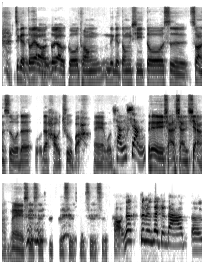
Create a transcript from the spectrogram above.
这个都要都要沟通，那个东西都是算是我的我的好处吧。哎，我强项。对，想想象，哎，是是是是是是是是。好，那这边再跟大家呃，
